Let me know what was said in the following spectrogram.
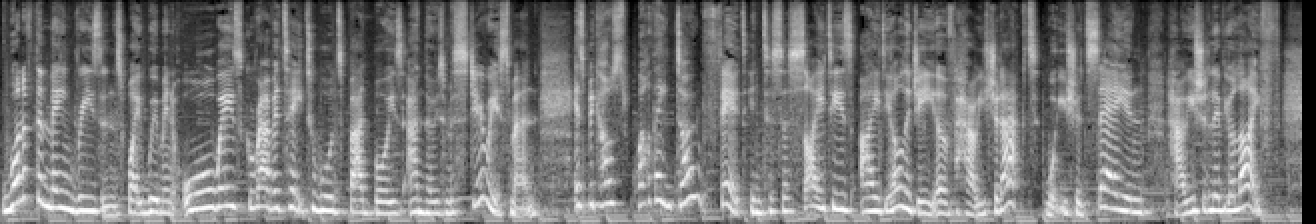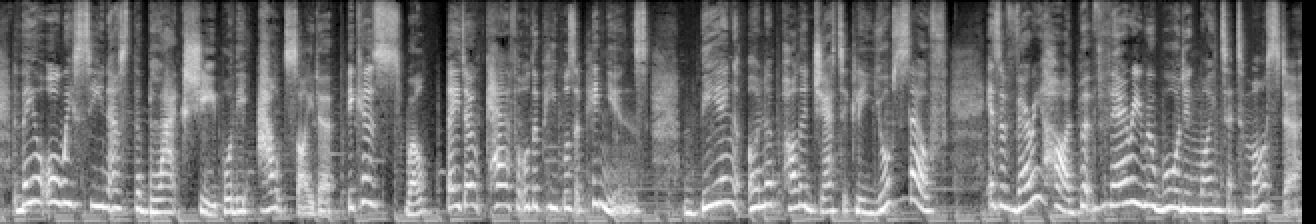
One of the main reasons why women always gravitate towards bad boys and those mysterious men is because, well, they don't fit into society's ideology of how you should act, what you should say, and how you should live your life. They are always seen as the black sheep or the outsider because, well, they don't care for other people's opinions. Being unapologetically yourself is a very hard but very rewarding mindset to master.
